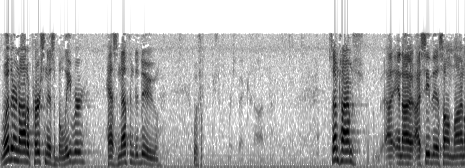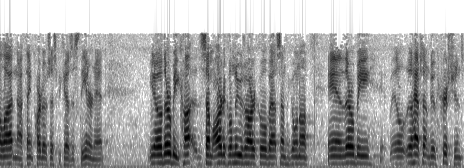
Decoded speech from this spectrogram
whether or not a person is a believer has nothing to do with respect or not. Sometimes, and I, see this online a lot, and I think part of it's just because it's the internet. You know, there will be some article, news article about something going on, and there will be it'll, it'll have something to do with Christians,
